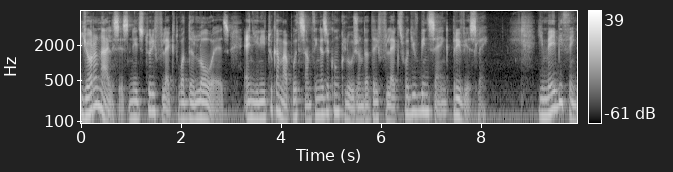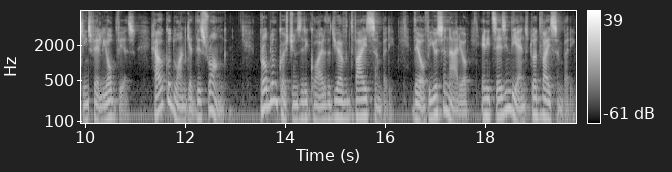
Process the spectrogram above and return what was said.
Your analysis needs to reflect what the law is, and you need to come up with something as a conclusion that reflects what you've been saying previously. You may be thinking it's fairly obvious. How could one get this wrong? Problem questions require that you advise somebody. They offer you a scenario, and it says in the end to advise somebody.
